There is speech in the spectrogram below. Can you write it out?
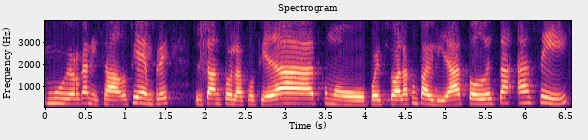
muy organizado siempre, tanto la sociedad como pues toda la contabilidad, todo está así,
